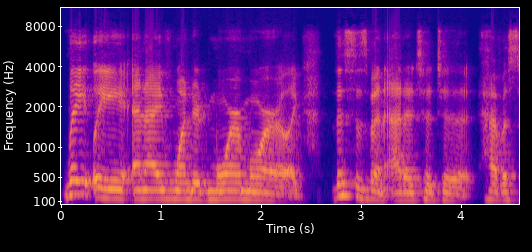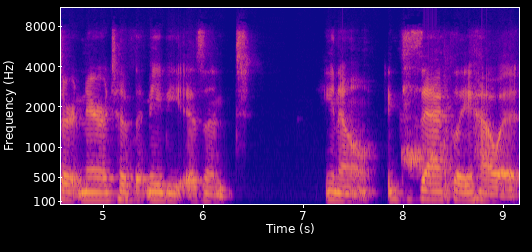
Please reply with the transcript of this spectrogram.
lately and i've wondered more and more like this has been edited to have a certain narrative that maybe isn't you know exactly how it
